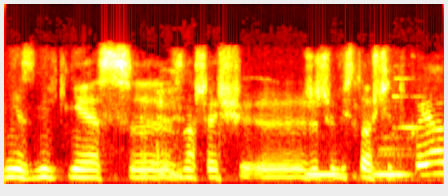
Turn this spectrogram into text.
nie zniknie z, z naszej e, rzeczywistości, tylko ja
